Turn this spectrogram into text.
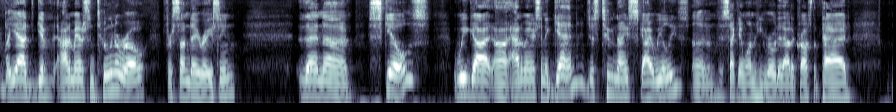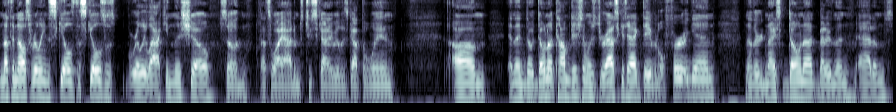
But yeah, give Adam Anderson two in a row for Sunday racing. Then uh, skills we got uh, Adam Anderson again, just two nice sky wheelies. Uh, the second one, he rode it out across the pad. Nothing else really in skills. The skills was really lacking this show, so that's why Adams two sky wheelies got the win. Um, and then donut competition was Jurassic Attack, David Olfert again, another nice donut, better than Adams.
